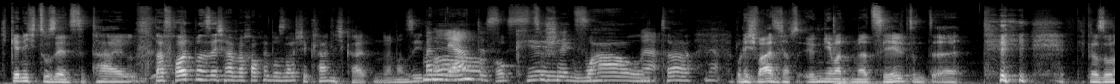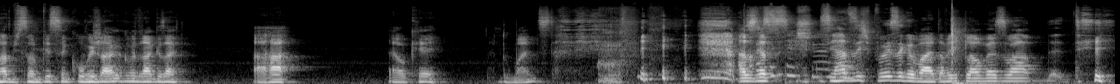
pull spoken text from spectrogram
Ich gehe nicht zu sehr ins Detail. Da freut man sich einfach auch über solche Kleinigkeiten, wenn man sieht, man oh, lernt es okay, zu schätzen. Wow, und ja. da. Ja. Und ich weiß, ich habe es irgendjemandem erzählt und äh, die Person hat mich so ein bisschen komisch angeguckt und hat gesagt, aha, ja okay, wenn du meinst. also sie hat, sie hat sich böse gemeint, aber ich glaube, es war die,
